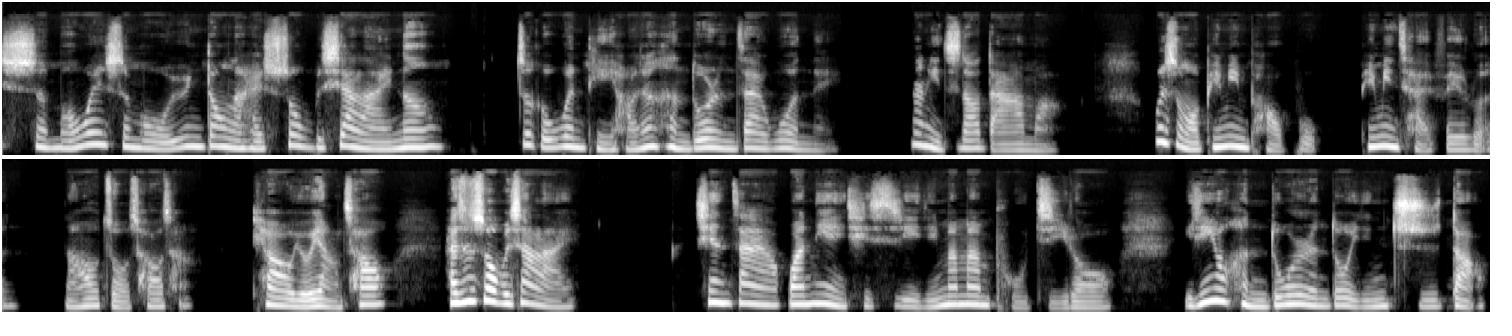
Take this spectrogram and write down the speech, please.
什么？为什么我运动了还瘦不下来呢？这个问题好像很多人在问欸。那你知道答案吗？为什么拼命跑步、拼命踩飞轮，然后走操场、跳有氧操，还是瘦不下来？现在啊，观念其实已经慢慢普及喽，已经有很多人都已经知道，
